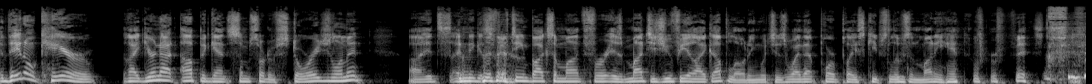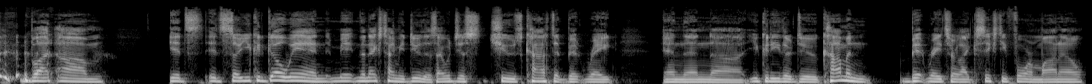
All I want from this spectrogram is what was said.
They don't care. Like you're not up against some sort of storage limit. Uh, it's I think it's 15 bucks a month for as much as you feel like uploading, which is why that poor place keeps losing money hand over fist. but um, it's it's so you could go in the next time you do this. I would just choose constant bit rate, and then uh, you could either do common bit rates are like 64 mono.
